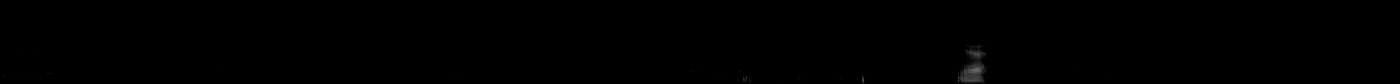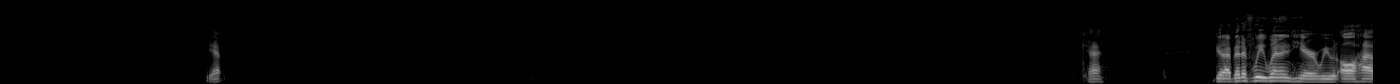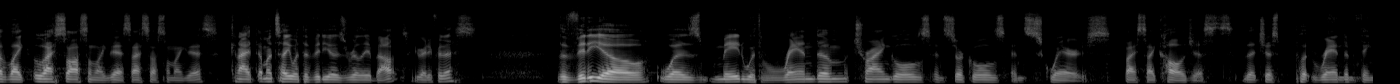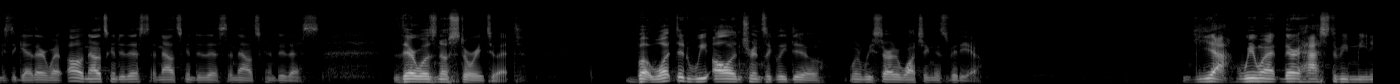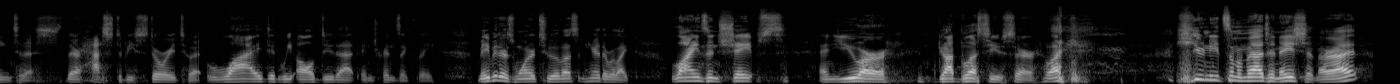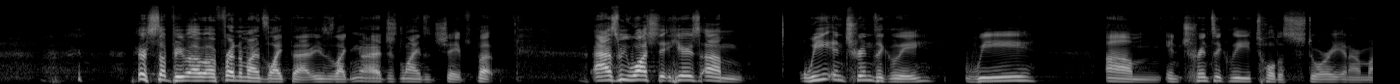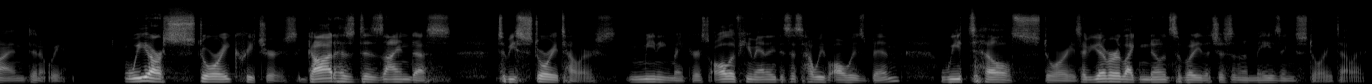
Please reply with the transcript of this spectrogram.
Yeah. Yep. Okay. Good. I bet if we went in here, we would all have like, oh, I saw something like this. I saw something like this. Can I? I'm gonna tell you what the video is really about. You ready for this? The video was made with random triangles and circles and squares by psychologists that just put random things together and went, oh, now it's to do this, and now it's to do this, and now it's to do this. There was no story to it. But what did we all intrinsically do when we started watching this video? Yeah, we went, there has to be meaning to this. There has to be story to it. Why did we all do that intrinsically? Maybe there's one or two of us in here that were like, lines and shapes, and you are, God bless you, sir. Like, you need some imagination, all right? There's some people, a friend of mine's like that. He's like, nah, just lines and shapes. But as we watched it, here's, um, we intrinsically, we um, intrinsically told a story in our mind, didn't we? We are story creatures. God has designed us to be storytellers, meaning makers. All of humanity, this is how we've always been. We tell stories. Have you ever like known somebody that's just an amazing storyteller?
